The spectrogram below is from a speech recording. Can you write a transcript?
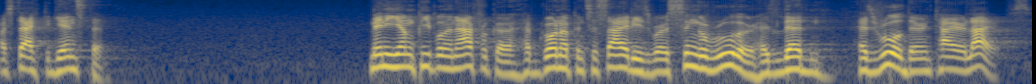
are stacked against them. Many young people in Africa have grown up in societies where a single ruler has, led, has ruled their entire lives.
